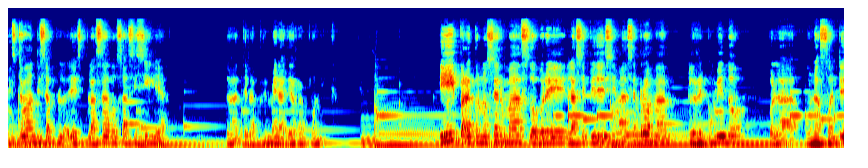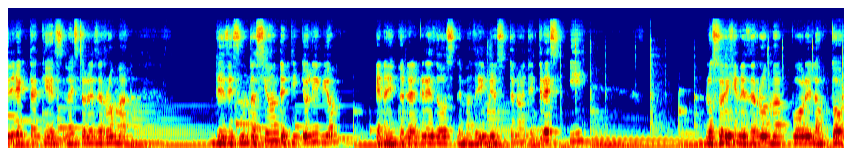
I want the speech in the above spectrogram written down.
estaban desplazados a Sicilia durante la Primera Guerra Púnica. Y para conocer más sobre las epidemias en Roma, le recomiendo una fuente directa que es la historia de Roma desde fundación de Tito Olivio en la editorial Gredos de Madrid 1993 y Los orígenes de Roma por el autor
